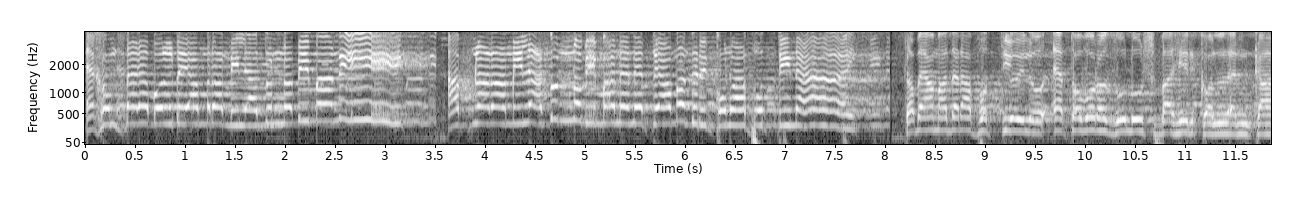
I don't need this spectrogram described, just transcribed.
এখন তারা বলবে, আমরা মিলাদুন নবী মানি। আপনারা মিলাদুন নবী মানেন, এতে আমাদের কোনো আপত্তি নাই। তবে আমাদের আপত্তি হইল, এত বড় জুলুস বাহির করলেন কা?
